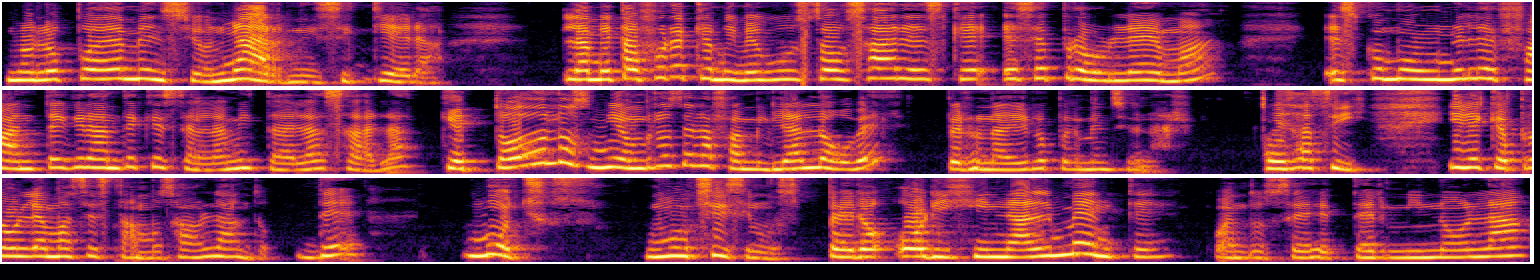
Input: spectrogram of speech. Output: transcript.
no lo puede mencionar ni siquiera. La metáfora que a mí me gusta usar es que ese problema es como un elefante grande que está en la mitad de la sala, que todos los miembros de la familia lo ven, pero nadie lo puede mencionar. Es así. ¿Y de qué problemas estamos hablando? De muchos, muchísimos, pero originalmente, cuando se determinó la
